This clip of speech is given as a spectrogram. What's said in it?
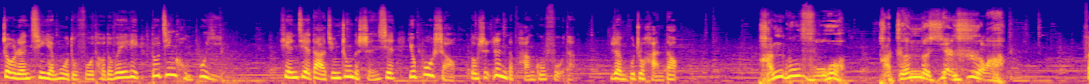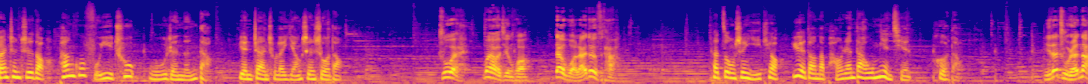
众人亲眼目睹斧头的威力，都惊恐不已。天界大军中的神仙有不少都是认得盘古府的，忍不住喊道：“盘古府，他真的现世了！”凡尘知道盘古府一出，无人能挡，便站出来扬声说道：“诸位莫要惊慌，待我来对付他。”他纵身一跳，跃到那庞然大物面前，喝道：“你的主人呢？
